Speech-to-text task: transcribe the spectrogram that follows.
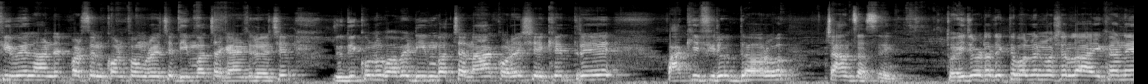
female, hundred percent confirm রয়েছে, ডিম বাচ্চা গ্যারান্টি রয়েছে। যদি কোনোভাবে ডিম বাচ্চা না করে, সেক্ষেত্রে পাখি ফেরত দেওয়ারও চান্স আছে। তো এই জোড়াটা দেখতে পারলেন মাসাল্লাহ এখানে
